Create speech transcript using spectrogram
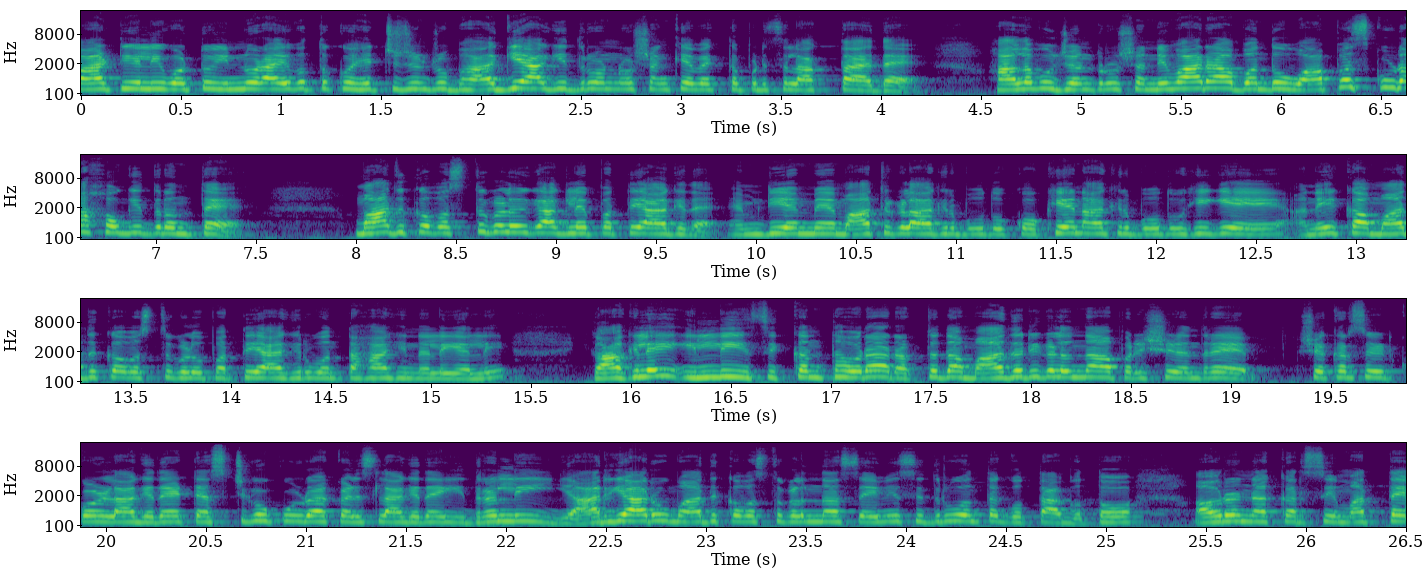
ಪಾರ್ಟಿಯಲ್ಲಿ ಒಟ್ಟು ಇನ್ನೂರ ಐವತ್ತಕ್ಕೂ ಹೆಚ್ಚು ಜನರು ಭಾಗಿಯಾಗಿದ್ರು ಅನ್ನೋ ಶಂಕೆ ವ್ಯಕ್ತಪಡಿಸಲಾಗ್ತಾ ಇದೆ. ಹಲವು ಜನರು ಶನಿವಾರ ಬಂದು ವಾಪಸ್ ಕೂಡ ಹೋಗಿದ್ರಂತೆ. ಮಾದಕ ವಸ್ತುಗಳಿಗಾಗಲೇ ಪತ್ತೆಯಾಗಿದೆ. ಎಂ ಡಿ ಎಂ ಎ ಮಾತುಗಳಾಗಿರ್ಬೋದು ಕೊಕೇನ್ ಆಗಿರ್ಬೋದು, ಹೀಗೆ ಅನೇಕ ಮಾದಕ ವಸ್ತುಗಳು ಪತ್ತೆಯಾಗಿರುವಂತಹ ಹಿನ್ನೆಲೆಯಲ್ಲಿ ಈಗಾಗಲೇ ಇಲ್ಲಿ ಸಿಕ್ಕಂಥವರ ರಕ್ತದ ಮಾದರಿಗಳನ್ನು ಪರಿಶೀಲನೆ ಅಂದರೆ ಶೇಖರಿಸಿ ಇಟ್ಕೊಳ್ಳಲಾಗಿದೆ. ಟೆಸ್ಟ್ಗೂ ಕೂಡ ಕಳಿಸಲಾಗಿದೆ. ಇದರಲ್ಲಿ ಯಾರ್ಯಾರು ಮಾದಕ ವಸ್ತುಗಳನ್ನು ಸೇವಿಸಿದ್ರು ಅಂತ ಗೊತ್ತಾಗುತ್ತೋ ಅವರನ್ನು ಕರೆಸಿ ಮತ್ತೆ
